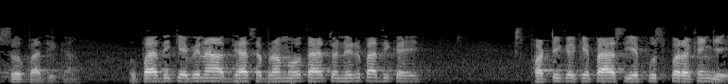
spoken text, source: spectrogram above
सोपाधिक। उपाधि के बिना अध्यास भ्रम होता है तो निरुपाधिक है। स्फटिक के पास ये पुष्प रखेंगे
